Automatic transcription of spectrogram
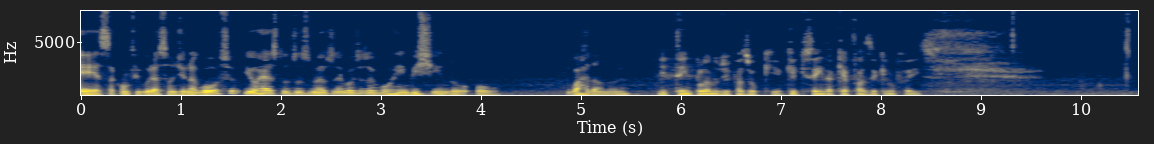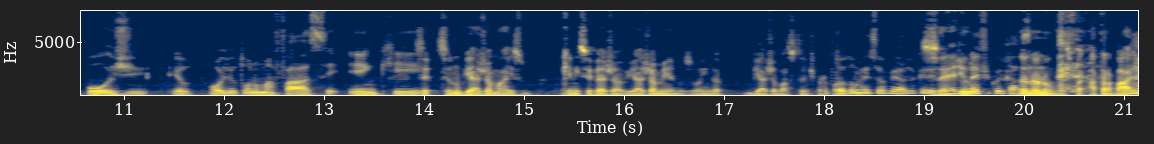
essa configuração de negócio, e o resto dos meus negócios eu vou reinvestindo ou guardando, né? E tem plano de fazer o quê? O que, que você ainda quer fazer que não fez? Hoje eu, hoje eu tô numa fase em que Você, não viaja mais que nem você viaja, viaja menos, ou ainda viaja bastante pra fora? todo do mês eu viajo, querido. Sério? Eu nem fico em casa. Não, não, não. Mas a trabalho?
